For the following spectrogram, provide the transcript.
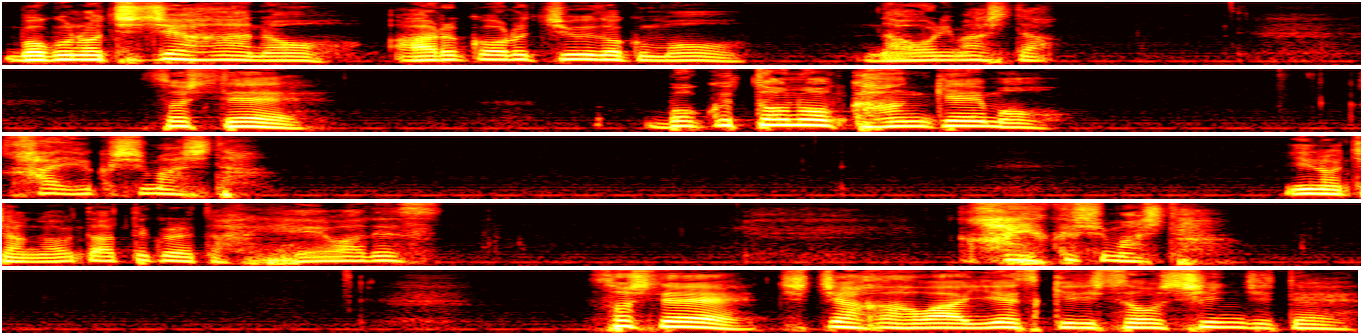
僕の父母のアルコール中毒も治りました。そして僕との関係も回復しました。いのちゃんが歌ってくれた平和です。回復しました。そして父母はイエス・キリストを信じて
